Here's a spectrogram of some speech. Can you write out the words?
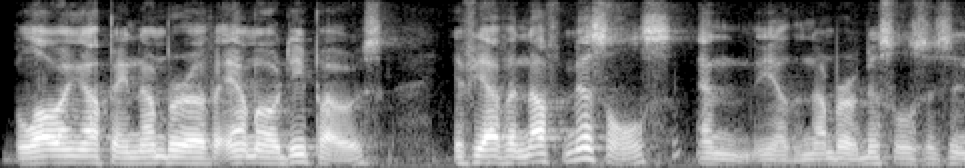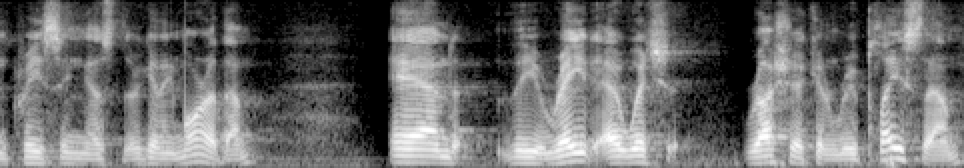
blowing up a number of ammo depots, if you have enough missiles, and you know the number of missiles is increasing as they're getting more of them, and the rate at which Russia can replace them,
